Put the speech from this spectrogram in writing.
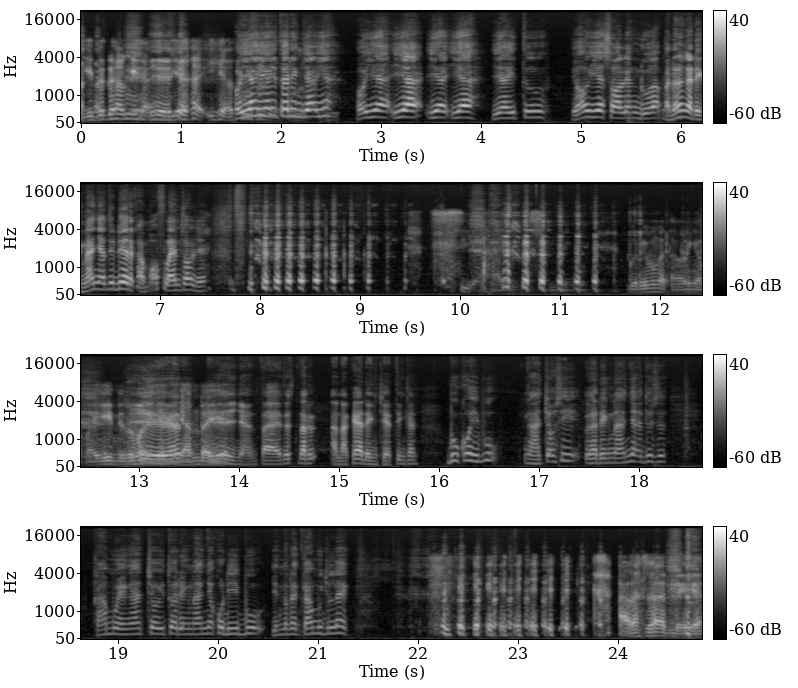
gitu dong ya. Iya, iya iya oh iya iya yang jawab ya oh iya iya iya iya iya itu Ya, oh iya soal yang dua. Padahal nggak ada yang nanya tuh dia rekam offline soalnya. Si anjing gue emang nggak tahu lagi ngapain di rumah Iya kan? nyantai Iya, ya. nyantai. Terus ntar anaknya ada yang chatting kan bu kok ibu ngaco sih? Nggak ada yang nanya. Terus kamu yang ngaco itu ada yang nanya kok di ibu. Internet kamu jelek. Alasan deh ya.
